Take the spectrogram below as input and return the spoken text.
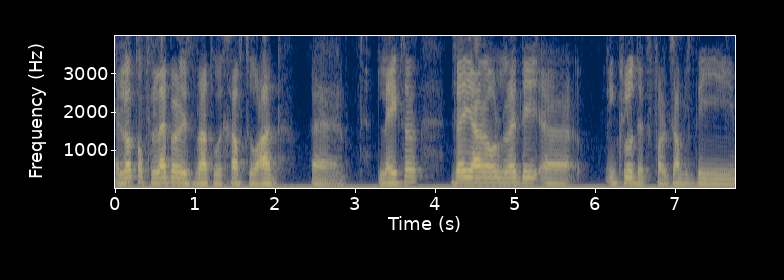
a lot of libraries that we have to add uh, later, they are already uh, included. For example, the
